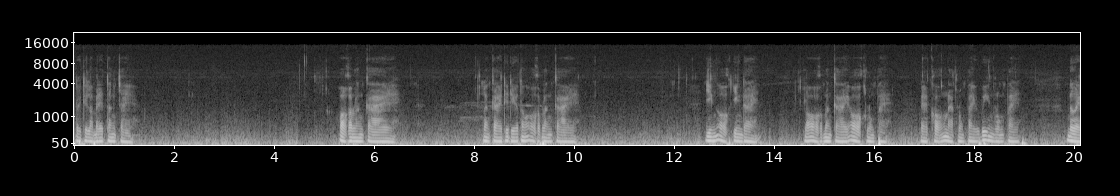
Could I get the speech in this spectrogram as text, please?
โดยที่เราไม่ได้ตั้งใจ ออกกำลังกาย ร่างกายที่เดีก็ต้องออกกำลังกาย ยิงออกยิงได้ เราออกกำลังกายออกลงไป แบกของหนักลงไปวิ่งลงไป เหนื่อย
